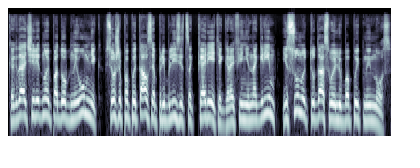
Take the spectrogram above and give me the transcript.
когда очередной подобный умник все же попытался приблизиться к карете графини Нагрим и сунуть туда свой любопытный нос.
